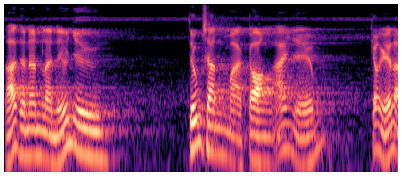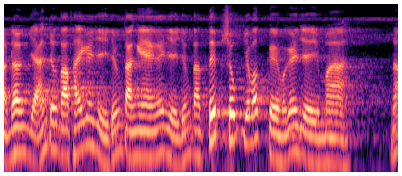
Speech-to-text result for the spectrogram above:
Đó, cho nên là nếu như chúng sanh mà còn ái nhiễm có nghĩa là đơn giản chúng ta thấy cái gì, chúng ta nghe cái gì, chúng ta tiếp xúc với bất kỳ một cái gì mà nó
